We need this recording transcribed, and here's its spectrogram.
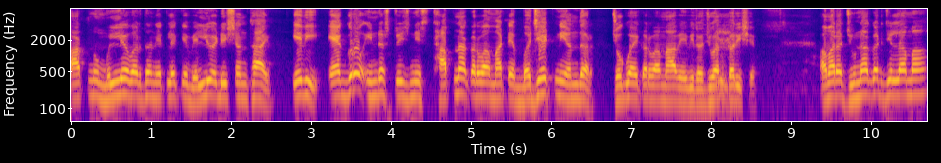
પાકનું મૂલ્યવર્ધન એટલે કે વેલ્યુ એડિશન થાય એવી એગ્રો ઇન્ડસ્ટ્રીઝની સ્થાપના કરવા માટે બજેટની અંદર જોગવાઈ કરવામાં આવે એવી રજૂઆત કરી છે. અમારા જુનાગઢ જિલ્લામાં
